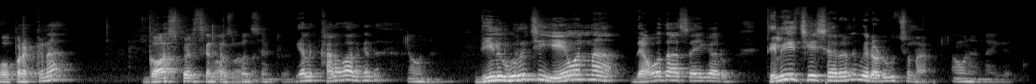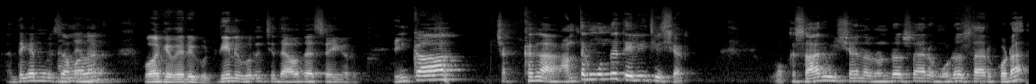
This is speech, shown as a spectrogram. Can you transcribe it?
ఓ ప్రక్కన గాస్పెల్ సెంటర్. ఇలా కలవాలి కదా? అవునండి. దీని గురించి ఏమన్నా దేవదాసయ్య గారు తెలియచేశారని మీరు అడుగుతున్నారు అవునండి అంతే కదా మీ సమాధానం? ఓకే వెరీ గుడ్ దీని గురించి దేవదాసయ్య గారు ఇంకా చక్కగా అంతకుముందే తెలియచేశారు ఒకసారి విషయాన్ని రెండోసారి మూడోసారి కూడా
